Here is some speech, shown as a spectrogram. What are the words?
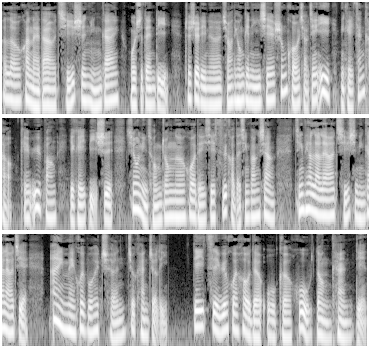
Hello，欢迎来到其实你应该，我是 Dandy，在这里呢，希望提供给你一些生活小建议，你可以参考，可以预防，也可以鄙视，希望你从中呢获得一些思考的新方向。今天聊聊，其实你应该了解，暧昧会不会成，就看这里，第一次约会后的五个互动看点。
